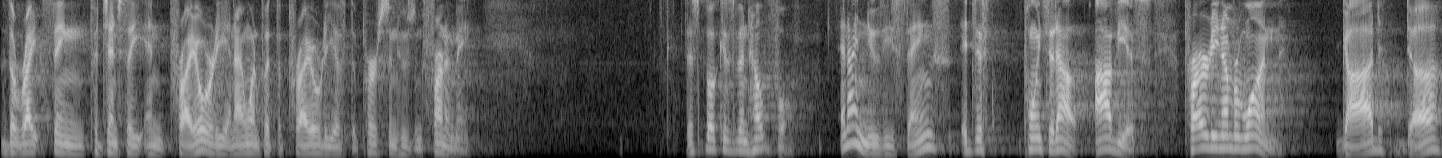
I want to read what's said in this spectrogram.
the right thing potentially in priority, and I want to put the priority of the person who's in front of me. This book has been helpful. And I knew these things. It just points it out. Obvious. Priority number one God, duh.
